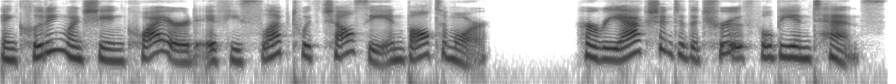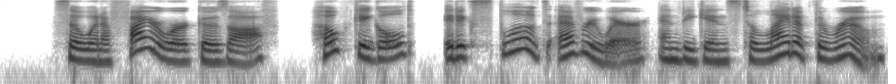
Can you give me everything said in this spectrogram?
including when she inquired if he slept with Chelsea in Baltimore. Her reaction to the truth will be intense. So when a firework goes off, Hope giggled, it explodes everywhere and begins to light up the room.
